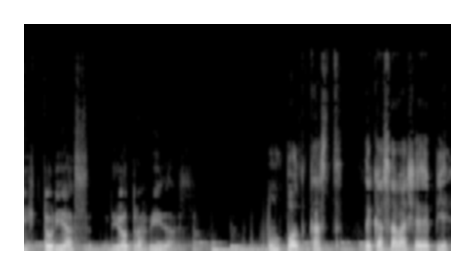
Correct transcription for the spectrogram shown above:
Historias de otras vidas. Un podcast de Casavalle de Pie.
